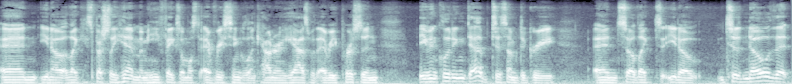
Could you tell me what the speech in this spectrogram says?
and you know, like especially him. I mean, he fakes almost every single encounter he has with every person, even including Deb to some degree. And so like to, you know to know that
